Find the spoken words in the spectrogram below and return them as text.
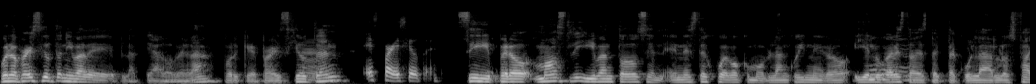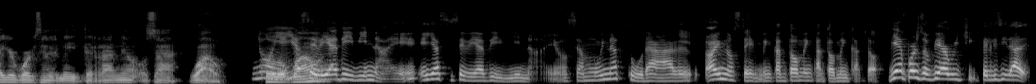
Bueno, Paris Hilton iba de plateado, ¿verdad? Porque Paris Hilton es Paris Hilton. Sí, pero mostly iban todos en, en este juego como blanco y negro y el lugar estaba espectacular, los fireworks en el Mediterráneo, o sea, wow. No, y ella se veía divina, ¿eh? Ella sí se veía divina, ¿eh? O sea, muy natural. Ay, no sé, me encantó, me encantó, me encantó. Bien por Sofía Richie, felicidades.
